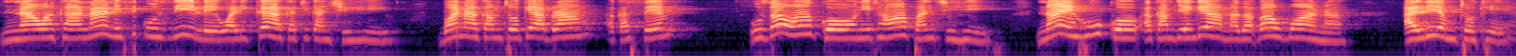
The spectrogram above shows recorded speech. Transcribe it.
Na wakanaani siku zile walikaa katika nchi hiyo. Bwana akamtokea abrahamu akasema uzao wako nitawapa nchi hii naye huko akamjengea madhabahu bwana aliyemtokea.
